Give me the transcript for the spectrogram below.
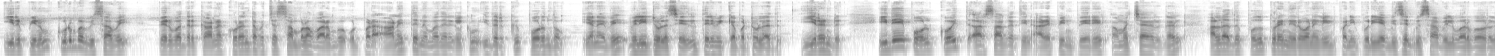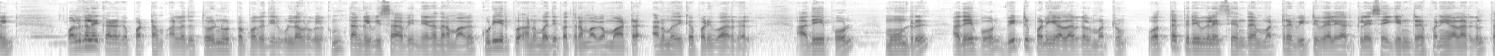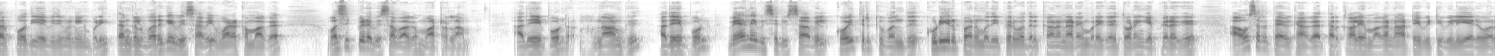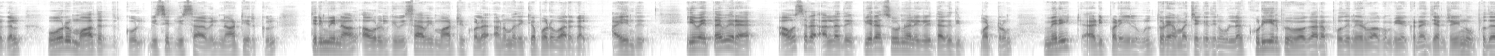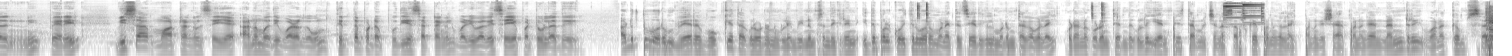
இருப்பினும் குடும்ப விசாவை பெறுவதற்கான குறைந்தபட்ச சம்பளம் வரம்பு உட்பட அனைத்து நிபந்தனைகளுக்கும் இதற்கு பொருந்தும் எனவே வெளியிட்டுள்ள செய்தியில் தெரிவிக்கப்பட்டுள்ளது. இரண்டு இதேபோல் குவைத் அரசாங்கத்தின் அழைப்பின் பேரில் அமைச்சர்கள் அல்லது பொதுத்துறை நிறுவனங்களில் பணிபுரிய விசிட் விசாவில் வருபவர்கள் பல்கலைக்கழக பட்டம் அல்லது தொழில்நுட்ப பகுதியில் உள்ளவர்களுக்கும் தங்கள் விசாவை நிரந்தரமாக குடியிருப்பு அனுமதி பத்திரமாக மாற்ற அனுமதிக்கப்படுவார்கள். அதேபோல் மூன்று அதேபோல் வீட்டு பணியாளர்கள் மற்றும் ஒத்த பிரிவுகளைச் சேர்ந்த மற்ற வீட்டு வேலையாட்களை செய்கின்ற பணியாளர்கள் தற்போதைய விதிமுறைகளின்படி தங்கள் வருகை விசாவை வழக்கமாக வசிப்பிட விசாவாக மாற்றலாம். அதேபோல் நான்கு அதேபோல் வேலை விசிட் விசாவில் குவைத்திற்கு வந்து குடியிருப்பு அனுமதி பெறுவதற்கான நடைமுறைகளை தொடங்கிய பிறகு அவசர தேவைக்காக தற்காலிகமாக நாட்டை விட்டு வெளியேறுவர்கள் ஒரு மாதத்திற்குள் விசிட் விசாவில் நாட்டிற்குள் திரும்பினால் அவர்களுக்கு விசாவை மாற்றிக்கொள்ள அனுமதிக்கப்படுவார்கள். ஐந்து. இவை தவிர அவசர அல்லது பிற சூழ்நிலைகளில் தகுதி மற்றும் மெரிட் அடிப்படையில் உள்துறை அமைச்சகத்தில் உள்ள குடியிருப்பு விவகார பொது நிர்வாகம் இயக்குனர் ஜெனரலின் ஒப்புதலின் பேரில் விசா மாற்றங்கள் செய்ய அனுமதி வழங்கவும் திருத்தப்பட்ட புதிய சட்டங்கள் வழிவகை செய்யப்பட்டுள்ளது. அடுத்து வரும் வேறு முக்கிய தகவலுடன் உங்களை மீண்டும் சந்திக்கிறேன். இதுபோல் கோயத்தில் வரும் அனைத்து செய்திகள் மற்றும் தகவலை உடனுக்குடன் தெரிந்து கொள்ள என்பிஎஸ் தமிழ் சேனல் சப்ஸ்கிரைப் பண்ணுங்கள் லைக் பண்ணுங்கள் ஷேர் பண்ணுங்கள் நன்றி வணக்கம் சார்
